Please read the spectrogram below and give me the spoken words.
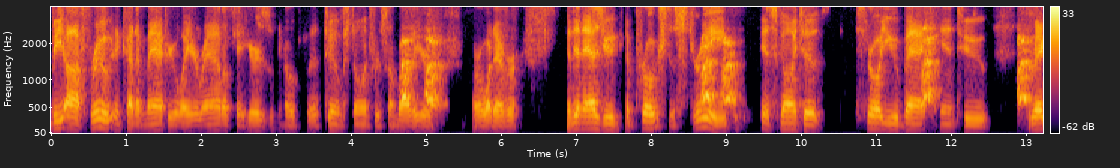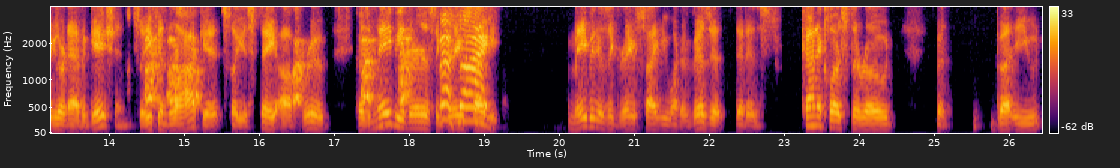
be off route and kind of map your way around. Okay, here's you know a tombstone for somebody or or whatever, and then as you approach the street, it's going to throw you back into regular navigation. So you can lock it so you stay off route because maybe there's a grave site. Maybe there's a grave site you want to visit that is kind of close to the road, but but you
